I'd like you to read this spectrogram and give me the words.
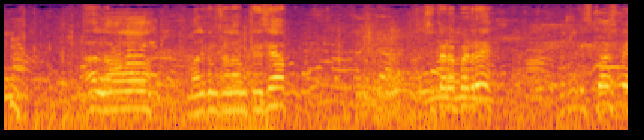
ہلو وعلیکم السلام کیسے آپ اچھی طرح پڑھ رہے کس کلاس میں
